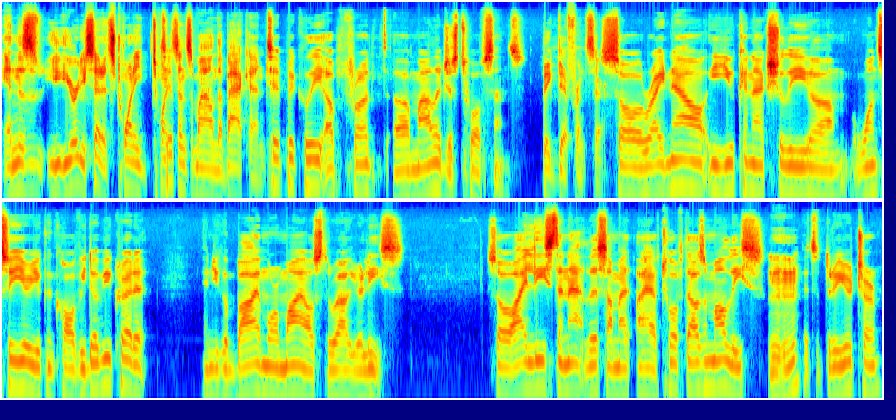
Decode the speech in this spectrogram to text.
And this is you already said it's 20, 20 cents a mile on the back end. typically upfront uh, mileage is 12 cents Big difference there. So right now you can actually um, once a year you can call VW Credit, and you can buy more miles throughout your lease. So I leased an Atlas. I'm at, I have twelve thousand mile lease. Mm-hmm. It's a three year term,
